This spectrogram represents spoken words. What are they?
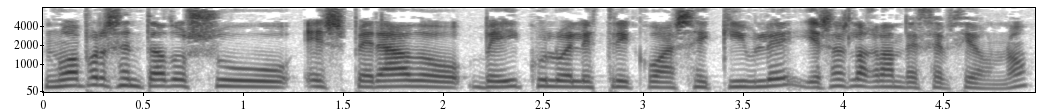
No ha presentado su esperado vehículo eléctrico asequible y esa es la gran decepción, ¿no?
